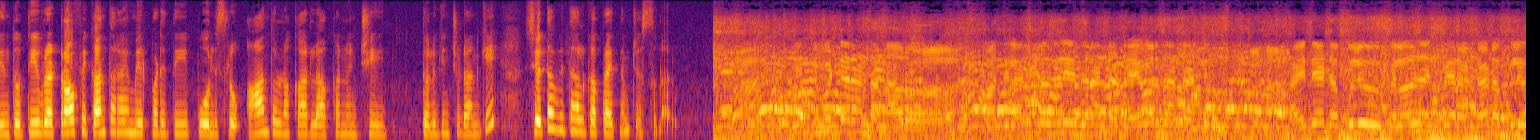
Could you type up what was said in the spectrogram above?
దీంతో తీవ్ర ట్రాఫిక్ అంతరాయం ఏర్పడింది. పోలీసులు ఆందోళనకారులు అక్కడి నుంచి తొలగించడానికి శతవిధాలుగా ప్రయత్నం చేస్తున్నారు. అయితే డబ్బులు పిల్లలు చనిపోయారంట డబ్బులు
